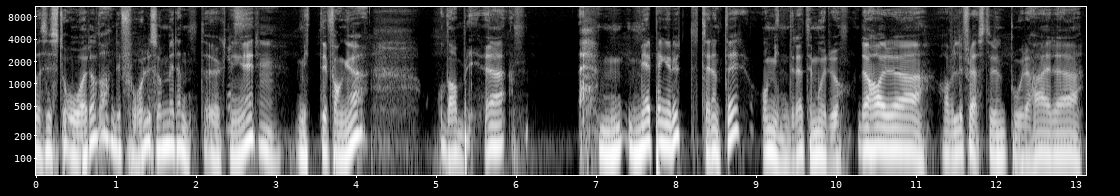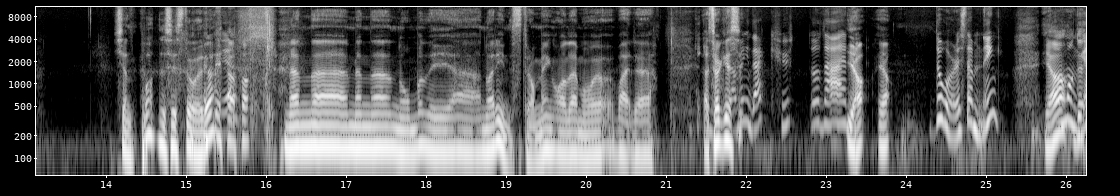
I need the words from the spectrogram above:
det siste året. Da. De får liksom renteøkninger Mm. midt i fanget. Og da blir det mer penger ut til renter og mindre til moro. Det har, eh, har vel de fleste rundt bordet her eh, kjent på det siste året. Ja. Men, eh, men nå, må de, nå er det innstramming, og det må være Jeg skal ikke si- Innstramming, Det er kutt, og det er Ja, ja. dårlig stemning. Ja, det,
